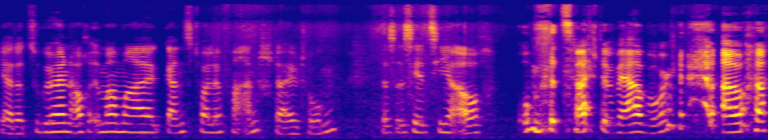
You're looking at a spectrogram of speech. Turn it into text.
ja, dazu gehören auch immer mal ganz tolle Veranstaltungen. Das ist jetzt hier auch unbezahlte Werbung, aber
